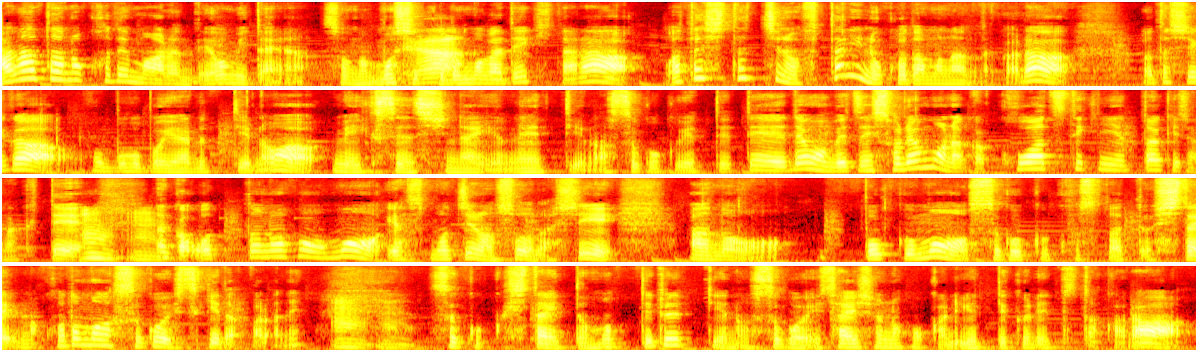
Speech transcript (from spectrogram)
あなたの子でもあるんだよ、みたいな。その、もし子供ができたら、私たちの二人の子供なんだから、私がほぼほぼやるっていうのはメイクセンスしないよねっていうのはすごく言ってて、でも別にそれもなんか高圧的に言ったわけじゃなくて、うんうんなんか夫の方も、いや、もちろんそうだし、あの、僕もすごく子育てをしたい。まあ子供がすごい好きだからね。うんうん。すごくしたいと思ってるっていうのをすごい最初の方から言ってくれてたから、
